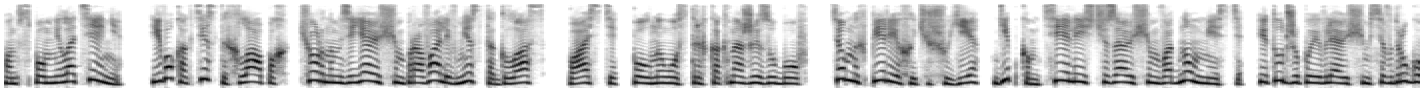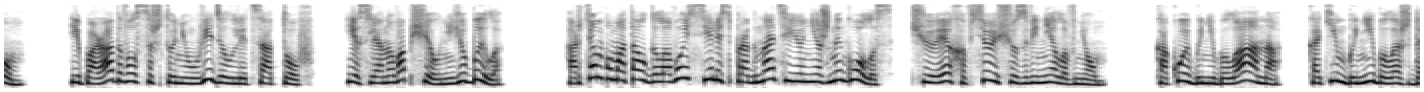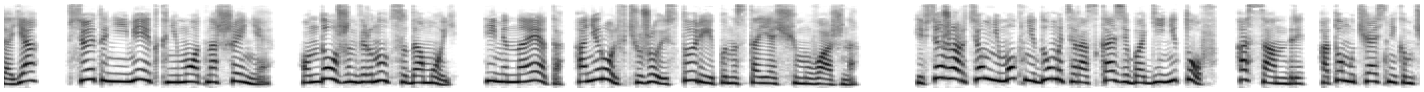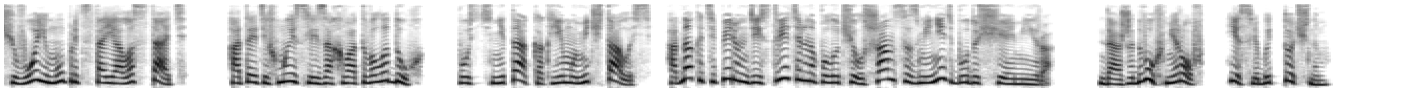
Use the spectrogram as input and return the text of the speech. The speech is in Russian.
Он вспомнил о тени, его когтистых лапах, черном зияющем провале вместо глаз, пасти, полной острых, как ножи зубов, темных перьях и чешуе, гибком теле, исчезающем в одном месте и тут же появляющемся в другом. И порадовался, что не увидел лица Тов, если оно вообще у нее было. Артем помотал головой, селись прогнать ее нежный голос, чье эхо все еще звенело в нем. Какой бы ни была она, каким бы ни была Ждая, все это не имеет к нему отношения. Он должен вернуться домой. Именно это, а не роль в чужой истории, по-настоящему важно. И все же Артем не мог не думать о рассказе богини Тов, о Сандре, о том участником чего ему предстояло стать. От этих мыслей захватывало дух. Пусть не так, как ему мечталось, однако теперь он действительно получил шанс изменить будущее мира. Даже двух миров, если быть точным.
